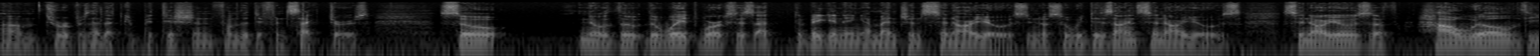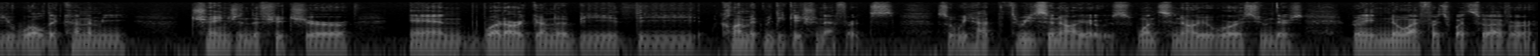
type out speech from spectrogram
um, to represent that competition from the different sectors. So, you know, the, the way it works is at the beginning I mentioned scenarios. You know, so we design scenarios, scenarios of how will the world economy change in the future, and what are going to be the climate mitigation efforts. So we had three scenarios. One scenario where assume there's really no efforts whatsoever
